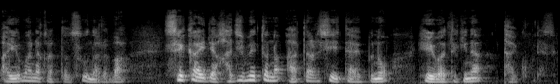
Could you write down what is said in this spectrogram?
歩まなかったとするならば世界で初めての新しいタイプの平和的な大国です。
